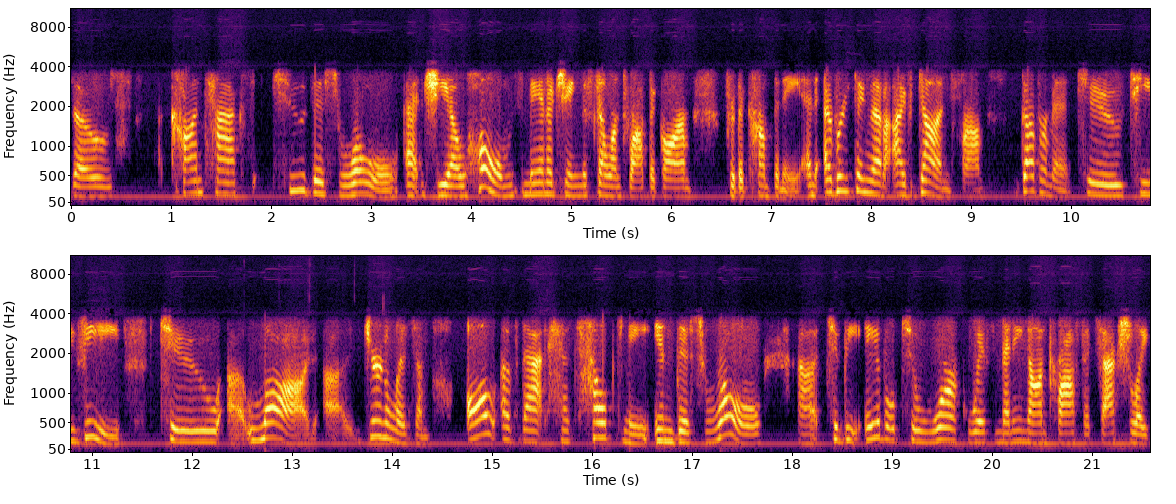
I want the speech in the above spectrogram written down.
those contacts to this role at GL Homes, managing the philanthropic arm for the company. And everything that I've done from government to TV to uh, law, uh, journalism, all of that has helped me in this role uh, to be able to work with many nonprofits, actually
